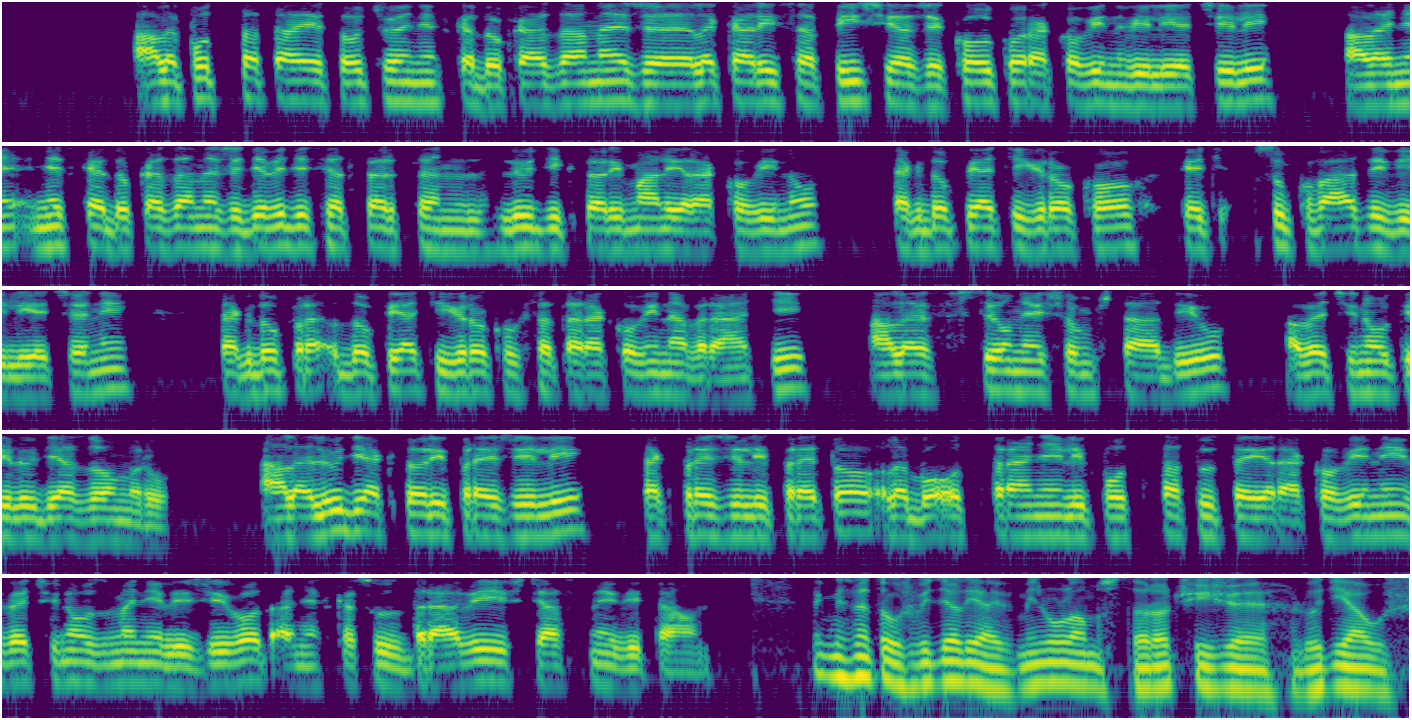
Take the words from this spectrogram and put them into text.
ale podstata je to, čo je dneska dokázané, že lekári sa píšia, že koľko rakovín vyliečili ale dneska je dokázané, že 90% ľudí, ktorí mali rakovinu, tak do 5 rokoch, keď sú kvázi vyliečení, tak do, do 5 rokoch sa tá rakovina vráti, ale v silnejšom štádiu a väčšinou tí ľudia zomru. Ale ľudia, ktorí prežili, tak prežili preto, lebo odstránili podstatu tej rakoviny, väčšinou zmenili život a dneska sú zdraví, šťastní, vitálni. Tak my sme to už videli aj v minulom storočí, že ľudia už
